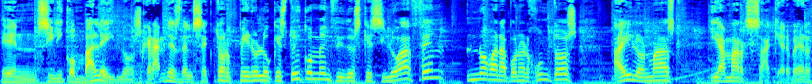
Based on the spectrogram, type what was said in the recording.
en Silicon Valley, los grandes del sector, pero lo que estoy convencido es que si lo hacen, no van a poner juntos a Elon Musk y a Mark Zuckerberg,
